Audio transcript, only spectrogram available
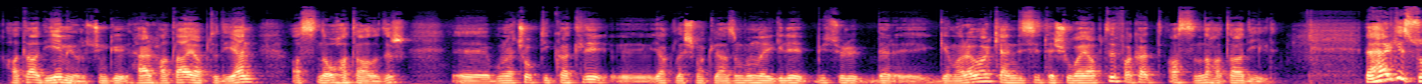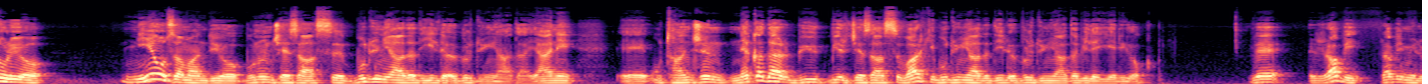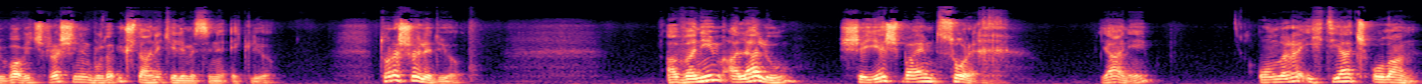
hata diyemiyoruz. Çünkü her hata yaptı diyen aslında o hatalıdır. Ee, buna çok dikkatli e, yaklaşmak lazım. Bununla ilgili bir sürü e, gemara var. Kendisi teşuva yaptı fakat aslında hata değildi. Ve herkes soruyor niye o zaman diyor bunun cezası bu dünyada değil de öbür dünyada? Yani e, utancın ne kadar büyük bir cezası var ki bu dünyada değil öbür dünyada bile yeri yok. Ve Rabbi, Rabbi Milubovic, Rashi'nin burada üç tane kelimesini ekliyor. Tora şöyle diyor. Avanim alalu sheyesh baem tsorech. Yani onlara ihtiyaç olan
